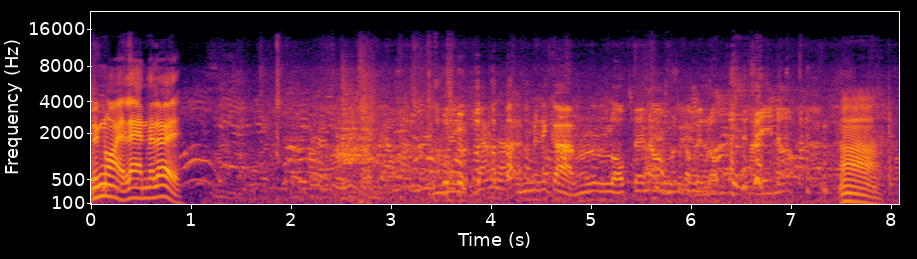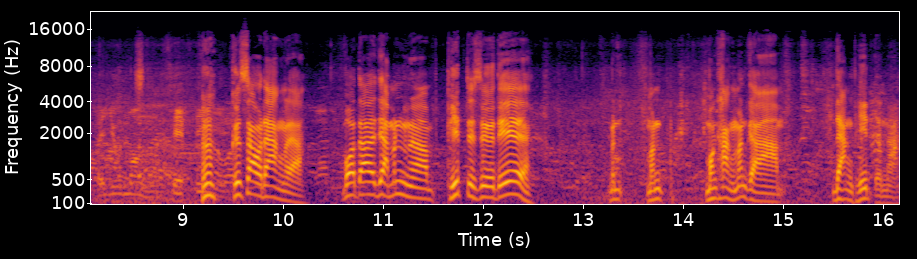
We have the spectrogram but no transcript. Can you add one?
ดึงหน่อยแลนไปเลยันบรรยากาศมันลบได้เนาะมันก็เป็นลบไทยเนาะอ่าไปอยู่หมองเซฟตี้เฮ้ยคือเศร้าดังเลยอะบอกแต่อย่ามันอ่าพิษซื่อๆดิมันมันบางครั้งมันก็ดังพิษอะนะ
